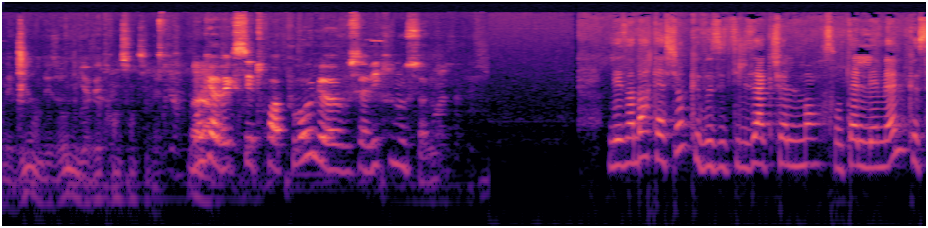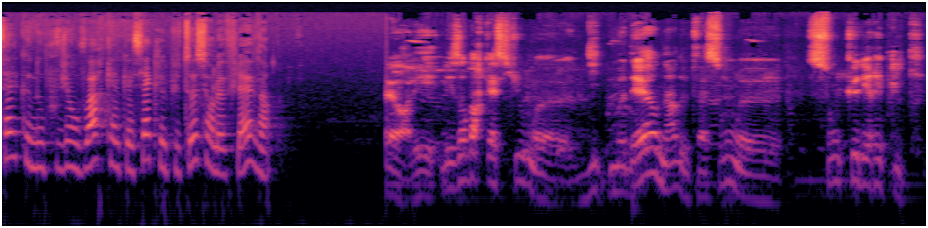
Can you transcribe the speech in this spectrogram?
on est venu dans des zones où il y avait 30 cm. Donc avec ces trois pôles, vous savez qui nous sommes. Les embarcations que vous utilisez actuellement sont-elles les mêmes que celles que nous pouvions voir quelques siècles plus tôt sur le fleuve? Alors, les, les embarcations euh, dites modernes, hein, de toute façon, euh, sont que des répliques.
